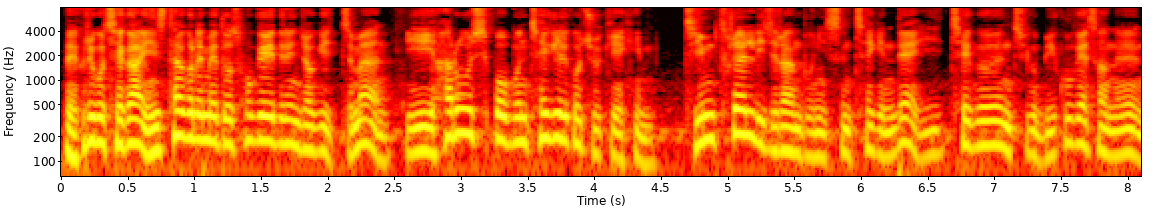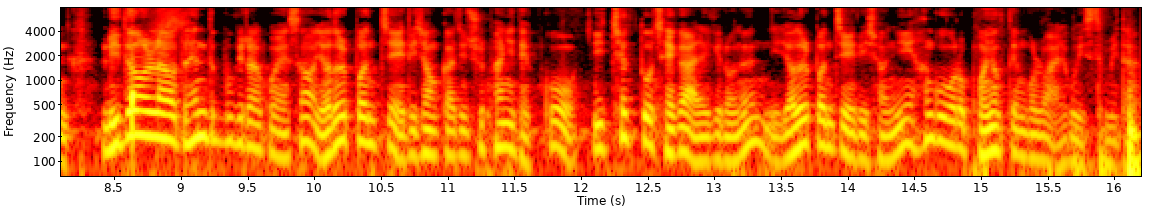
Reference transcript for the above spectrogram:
네, 그리고 제가 인스타그램에도 소개해드린 적이 있지만 이 하루 15분 책 읽어주기의 힘, 짐 트렐리즈라는 분이 쓴 책인데 이 책은 지금 미국에서는 리더 얼라우드 핸드북이라고 해서 여덟 번째 에디션까지 출판이 됐고 이 책도 제가 알기로는 여덟 번째 에디션이 한국어로 번역된 걸로 알고 있습니다.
